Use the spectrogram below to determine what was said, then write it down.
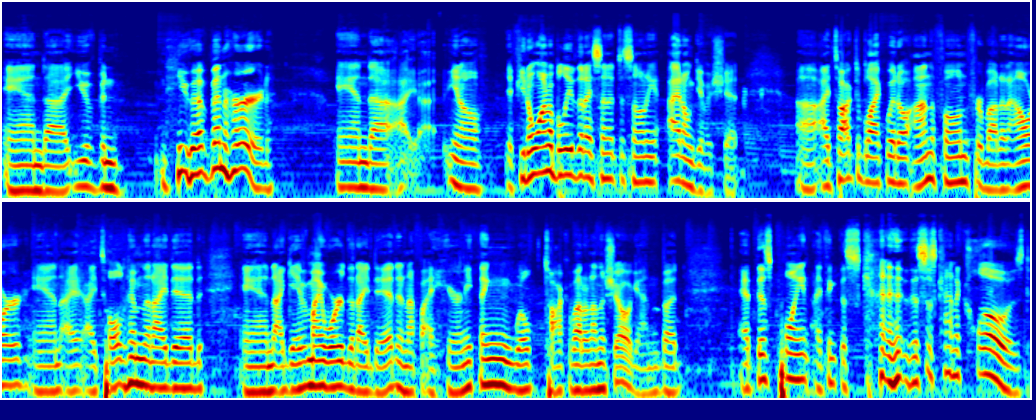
and uh, you've been you have been heard. And uh, I, you know, if you don't want to believe that I sent it to Sony, I don't give a shit. Uh, I talked to Black Widow on the phone for about an hour, and I, I told him that I did, and I gave him my word that I did. And if I hear anything, we'll talk about it on the show again. But at this point, I think this this is kind of closed.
